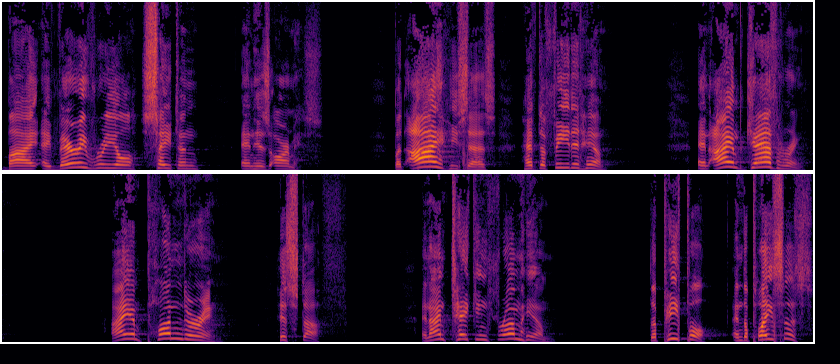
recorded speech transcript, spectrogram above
by a very real Satan and his armies. But I, he says, have defeated him. And I am gathering, I am plundering his stuff. And I'm taking from him the people and the places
